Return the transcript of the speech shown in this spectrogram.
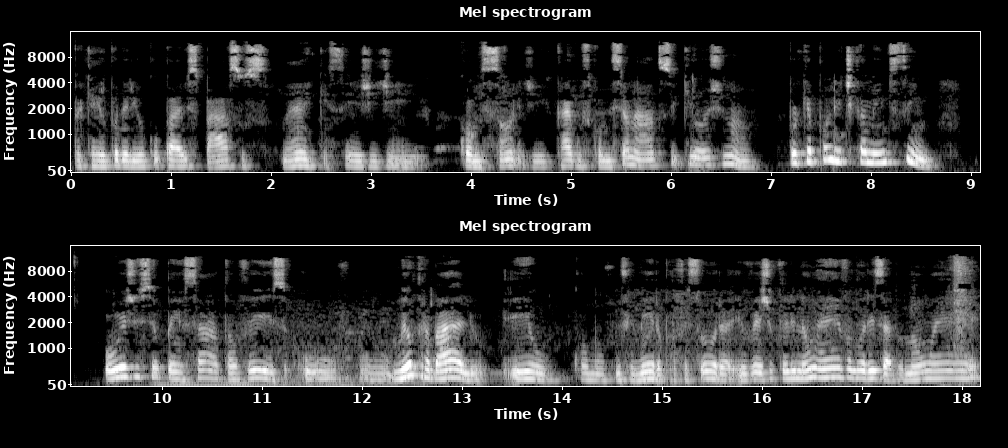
porque aí eu poderia ocupar espaços, né, que seja de comissões, de cargos comissionados e que hoje não. Porque politicamente, sim. Hoje, se eu pensar, talvez o, o meu trabalho, eu como enfermeira, professora, eu vejo que ele não é valorizado, não é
